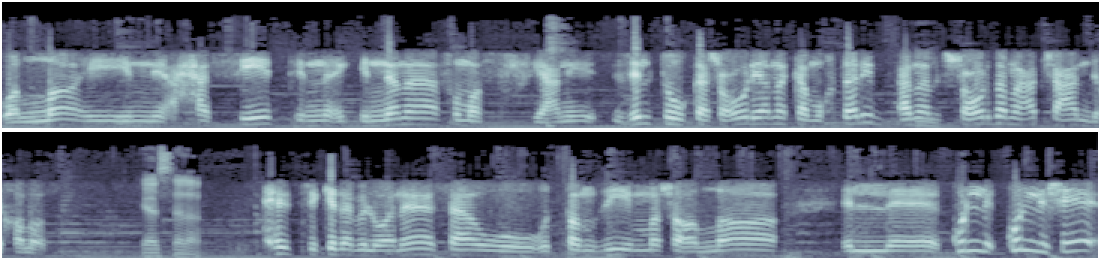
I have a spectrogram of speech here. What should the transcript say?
والله إني حسيت ان إن أنا في مصر. يعني زلت كشعوري أنا كمغترب أنا الشعور ده ما عادش عندي خلاص. يا سلام. تحس كده بالوناسة والتنظيم ما شاء الله. ال- كل كل شيء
